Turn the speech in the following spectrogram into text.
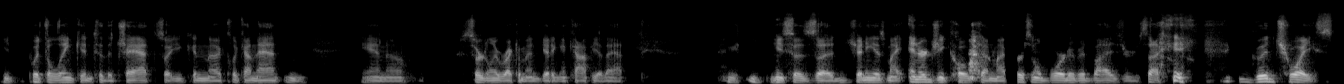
He put the link into the chat so you can uh, click on that and and uh, certainly recommend getting a copy of that. He, he says uh, Jenny is my energy coach on my personal board of advisors. Good choice.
